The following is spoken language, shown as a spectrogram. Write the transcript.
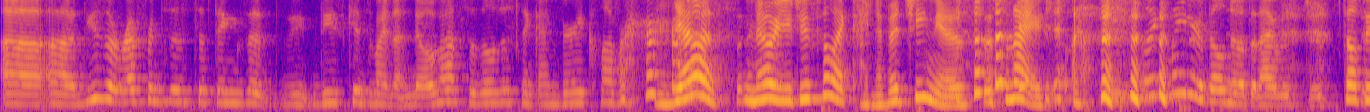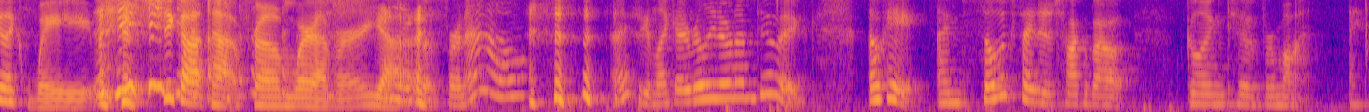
uh, uh, these are references to things that th these kids might not know about, so they'll just think I'm very clever. yes, no, you do feel like kind of a genius. It's nice. like later, they'll know that I was just. They'll be like, "Wait, she got that from wherever." Yeah, like, but for now, I seem like I really know what I'm doing. Okay, I'm so excited to talk about going to Vermont.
